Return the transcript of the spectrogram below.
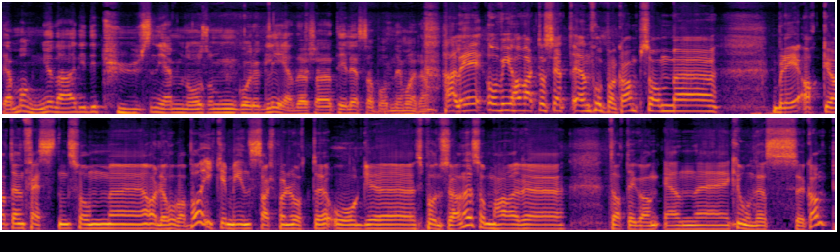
det er mange der i de tusen hjem nå som går og gleder seg til SA-podden i morgen. Herlig. Og vi har vært og sett en fotballkamp som eh, ble akkurat den festen som eh, alle håpa på. Ikke minst Sarpsborg 8 og sponsorene, som har dratt i gang en Krones-kamp.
